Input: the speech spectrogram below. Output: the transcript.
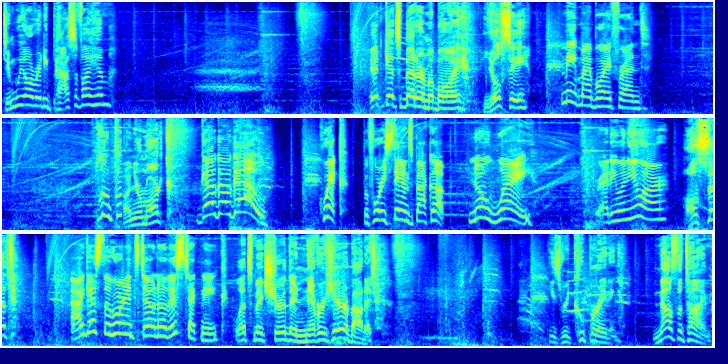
didn't we already pacify him? It gets better, my boy. You'll see. Meet my boyfriend. On your mark. Go, go, go! Quick, before he stands back up. No way! Ready when you are. All set. I guess the Hornets don't know this technique. Let's make sure they never hear about it. He's recuperating. Now's the time.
